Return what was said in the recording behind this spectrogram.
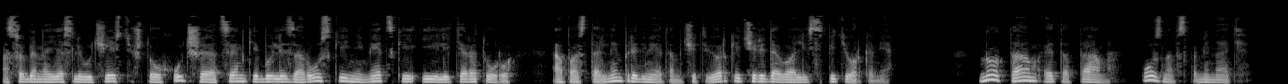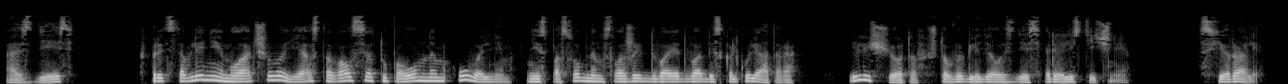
Особенно если учесть, что худшие оценки были за русский, немецкий и литературу, а по остальным предметам четверки чередовались с пятерками. Но там это там, поздно вспоминать. А здесь? В представлении младшего я оставался тупоумным увольнем, неспособным сложить два и два без калькулятора – или счетов, что выглядело здесь реалистичнее. Схерали.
